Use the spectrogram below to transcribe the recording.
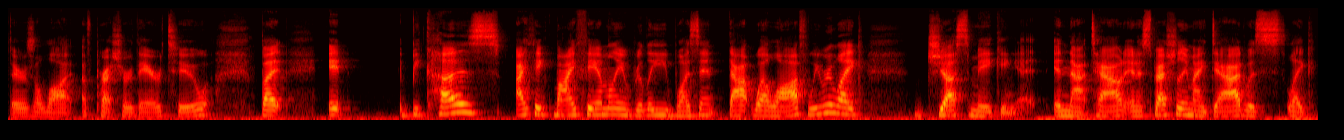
there's a lot of pressure there too. But it because I think my family really wasn't that well off. We were like just making it in that town and especially my dad was like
